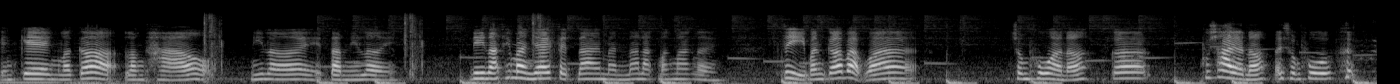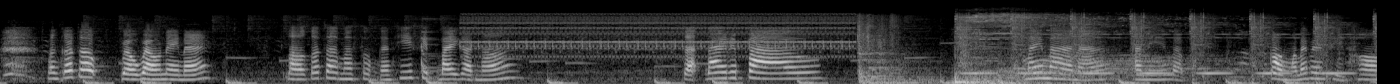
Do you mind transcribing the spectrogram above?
กางเกงแล้วก็รองเท้า นี่เลยตามนี้เลย ดีนะที่มันแยกเซตได้มันน่ารักมาก ๆเลย สีมันก็แบบว่า ชมพูอะเนาะก็ผู้ชายอะเนาะไอชมพู มันก็จะแหววแววๆหน่อยนะ เราก็จะมาสุ่มกันที่สิบใบก่อนเนาะจะได้หรือเปล่า ไม่มานะ อันนี้แบบกล่องมันไม่เป็นสีทอง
